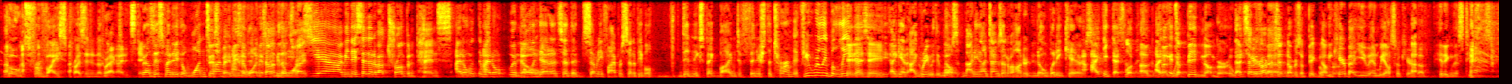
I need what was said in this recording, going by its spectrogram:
votes for vice president of Correct. the United States. Well, this may be the one time. This may be the one time. Be the one. Right. Yeah, I mean, they said that about Trump and Pence. I don't. Was, I don't. With know. polling data that said that 75 percent of people didn't expect Biden to finish the term. If you really believe it that, a, again, I agree with you. Most no. 99 times out of 100, nobody cares. I think that's look. Uh, I think it's we, a big number. That 75 percent number is a big number. We care about you, and we also care uh, about hitting this tease.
